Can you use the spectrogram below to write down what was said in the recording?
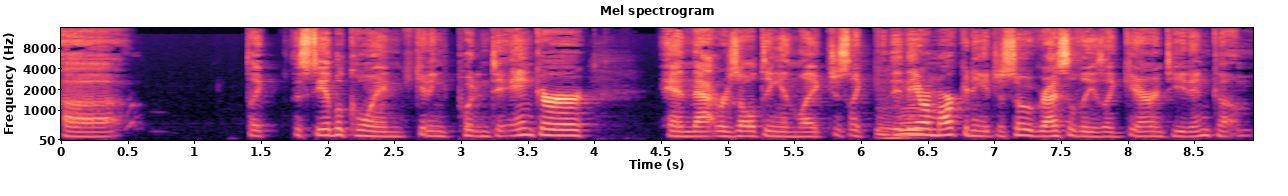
uh, like the stablecoin getting put into Anchor and that resulting in like just like mm-hmm. they were marketing it just so aggressively as like guaranteed income.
